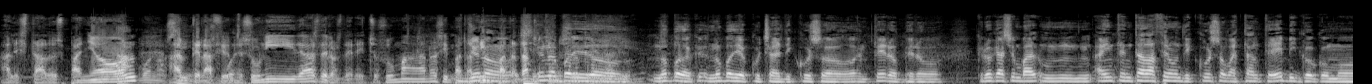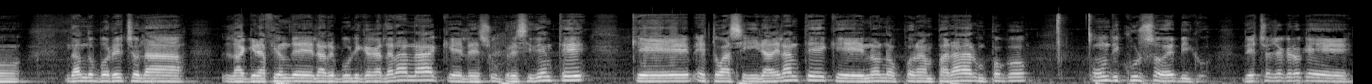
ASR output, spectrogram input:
al Estado español, ah, ante Naciones Unidas, de los derechos humanos y patatín, yo no, Yo no he, podido, no, puedo, no he podido escuchar el discurso entero, pero creo que ha intentado hacer un discurso bastante épico, como dando por hecho la, la creación de la República Catalana, que él es su presidente, que esto va a seguir adelante, que no nos podrán parar, un poco un discurso épico. De hecho, yo creo que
